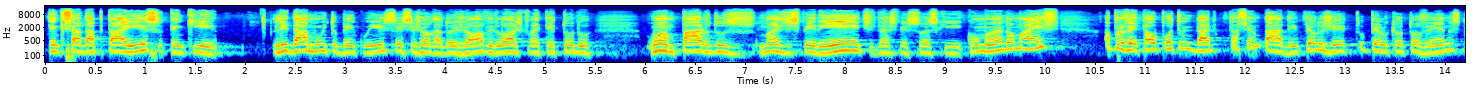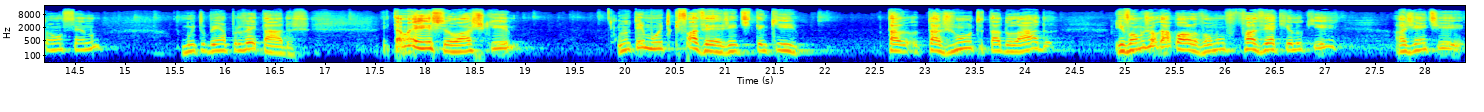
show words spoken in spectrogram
tem que se adaptar a isso, tem que lidar muito bem com isso. Esse jogador jovem, lógico, vai ter todo o amparo dos mais experientes, das pessoas que comandam, mas aproveitar a oportunidade que está sendo dada. E, pelo jeito, pelo que eu estou vendo, estão sendo muito bem aproveitadas. Então, é isso. Eu acho que não tem muito o que fazer. A gente tem que estar tá, tá junto, estar tá do lado e vamos jogar bola. Vamos fazer aquilo que a gente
